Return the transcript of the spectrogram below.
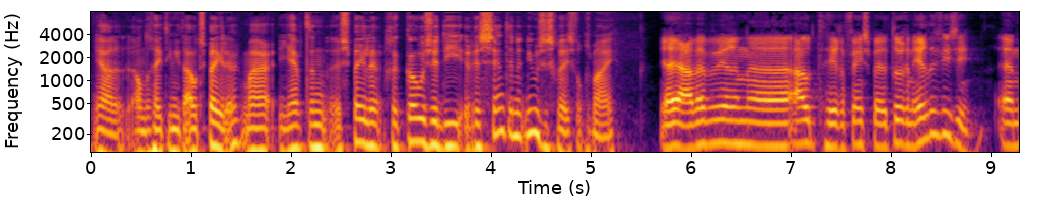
ja, anders heet hij niet oud-speler. Maar je hebt een speler gekozen die recent in het nieuws is geweest, volgens mij. Ja, ja, we hebben weer een eh, oud Heerenveen-speler terug in de Eredivisie. En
